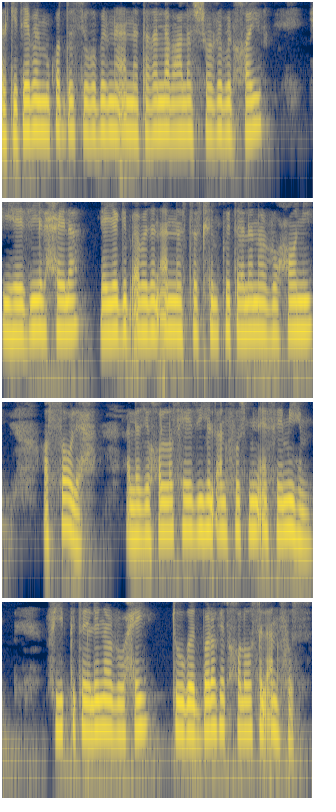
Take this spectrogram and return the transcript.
الكتاب المقدس يخبرنا أن نتغلب على الشر بالخير. في هذه الحالة لا يجب أبدا أن نستسلم قتالنا الروحاني الصالح. الذي خلص هذه الأنفس من أسامهم. في قتالنا الروحي توجد بركة خلاص الأنفس.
